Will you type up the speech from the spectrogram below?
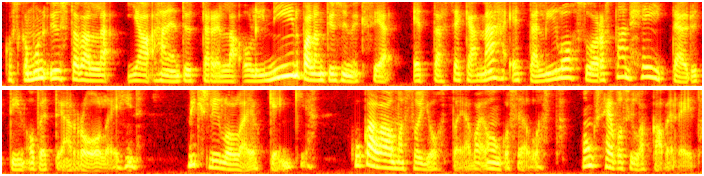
koska mun ystävällä ja hänen tyttärellä oli niin paljon kysymyksiä, että sekä mä että Lilo suorastaan heittäydyttiin opettajan rooleihin. Miksi Lilolla ei ole kenkiä? Kuka laumassa on johtaja vai onko sellaista? Onko hevosilla kavereita?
